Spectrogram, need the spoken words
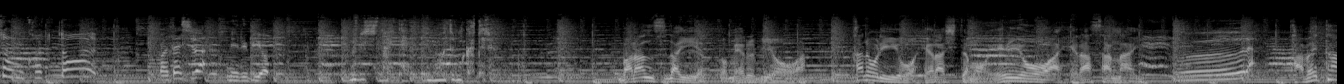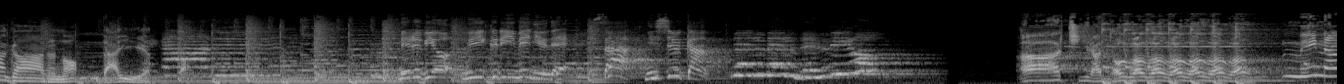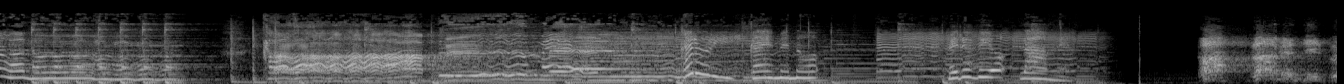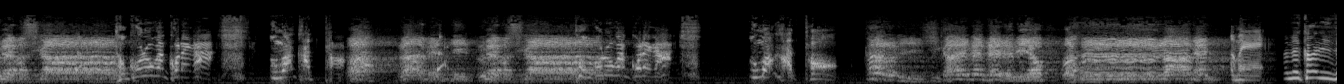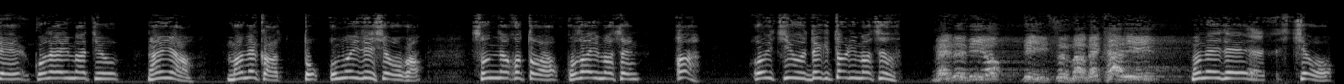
硬い私はメルビオ無理しない。で妹に勝てるバランスダイエット。メルビオはカロリーを減らしても栄養は減らさない。ほら。食べたガールのダイエット。メルビオウィークリーメニューで。さあ2週間。メルメルメルビあちらとみんなのカめのメルビオラーメンところがこれがうまかったところがこれがうまかったうめえ豆狩りでございまちゅう。なんや、豆か、と思いでしょうが、そんなことはございません。あ、おいちゅうできとります。メルビオ、ビーフ豆狩り。豆で市長、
